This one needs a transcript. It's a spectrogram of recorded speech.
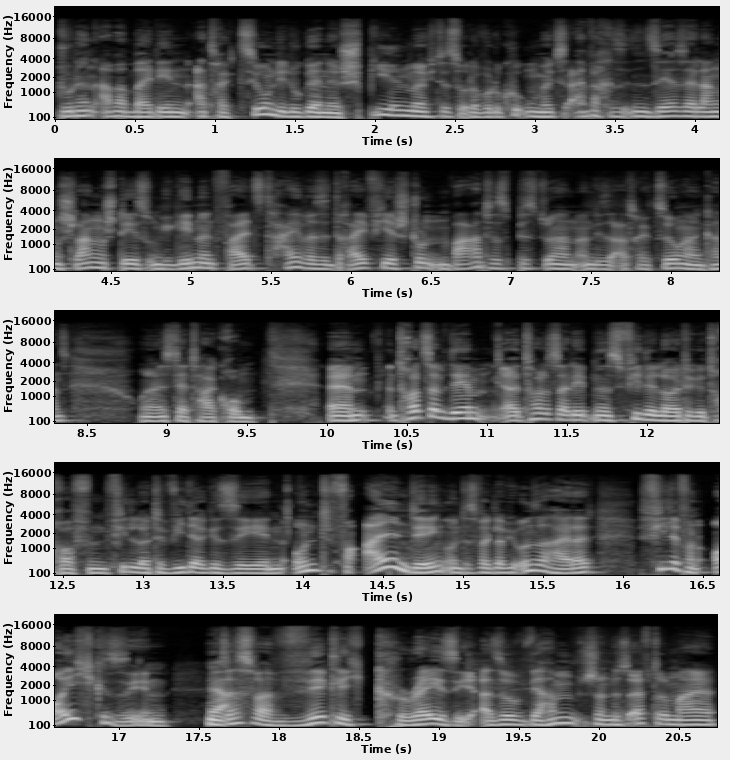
du dann aber bei den Attraktionen, die du gerne spielen möchtest oder wo du gucken möchtest, einfach in sehr, sehr langen Schlangen stehst und gegebenenfalls teilweise drei, vier Stunden wartest, bis du dann an diese Attraktion ran kannst und dann ist der Tag rum. Ähm, trotz alledem, äh, tolles Erlebnis, viele Leute getroffen, viele Leute wiedergesehen und vor allen Dingen, und das war glaube ich unser Highlight, viele von euch gesehen. Ja. Das war wirklich crazy. Also wir haben schon das öftere Mal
